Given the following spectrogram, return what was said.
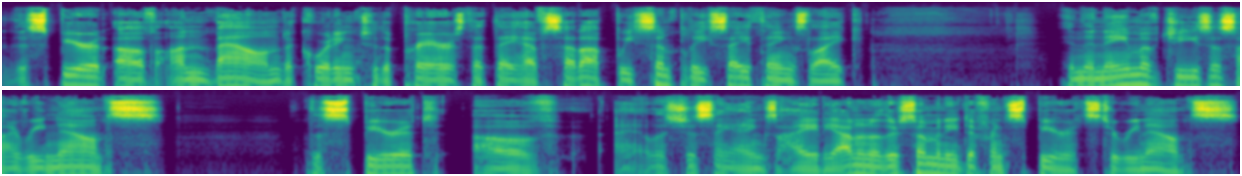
the spirit of unbound, according to the prayers that they have set up, we simply say things like, In the name of Jesus, I renounce the spirit of, uh, let's just say, anxiety. I don't know, there's so many different spirits to renounce.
